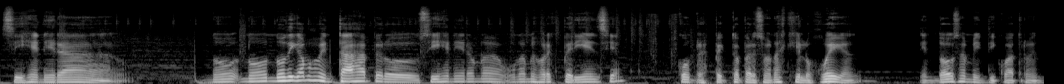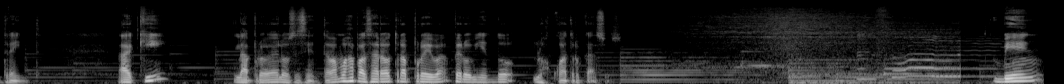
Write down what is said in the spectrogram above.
sí genera no, no, no digamos ventaja, pero sí genera una, mejor experiencia con respecto a personas que lo juegan en 2, en 24, en 30. Aquí la prueba de los 60. Vamos a pasar a otra prueba, pero viendo los cuatro casos. Bien,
